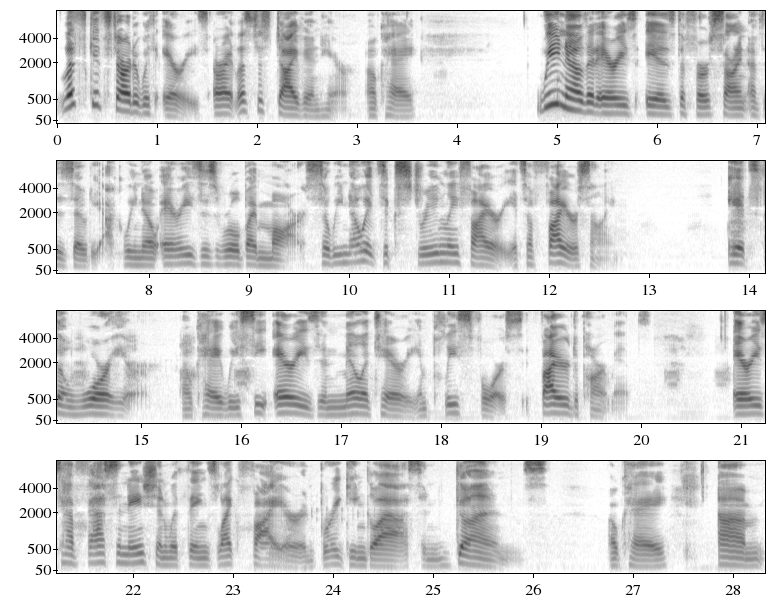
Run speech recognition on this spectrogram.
let's get started with Aries. All right, let's just dive in here. Okay? We know that Aries is the first sign of the zodiac. We know Aries is ruled by Mars. So we know it's extremely fiery. It's a fire sign. It's the warrior. Okay, we see Aries in military and police force, fire departments. Aries have fascination with things like fire and breaking glass and guns. Okay, um,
